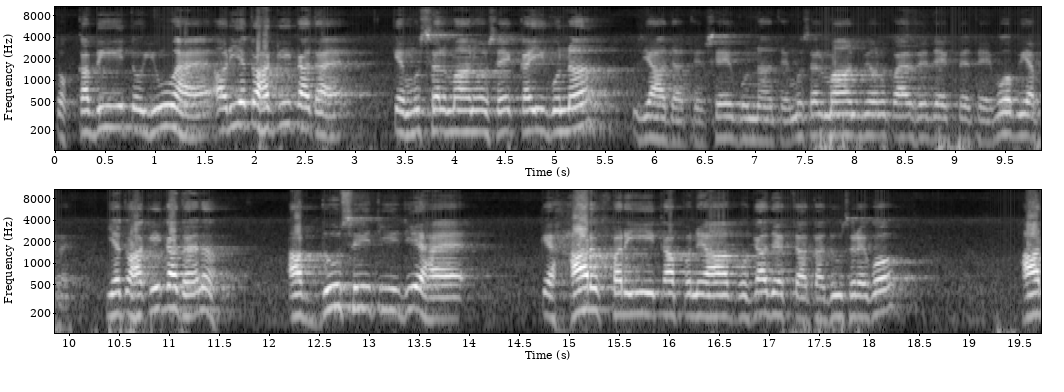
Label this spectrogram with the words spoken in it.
تو کبھی تو یوں ہے، اور یہ تو حقیقت ہے کہ مسلمانوں سے کئی گنا زیادہ تھے، سے گنا تھے۔ مسلمان بھی ان کو ایسے دیکھتے تھے، وہ بھی اب ہے یہ تو حقیقت ہے نا۔ اب دوسری چیز یہ ہے کہ ہر فریق اپنے آپ کو کیا دیکھتا تھا؟ دوسرے کو ہر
